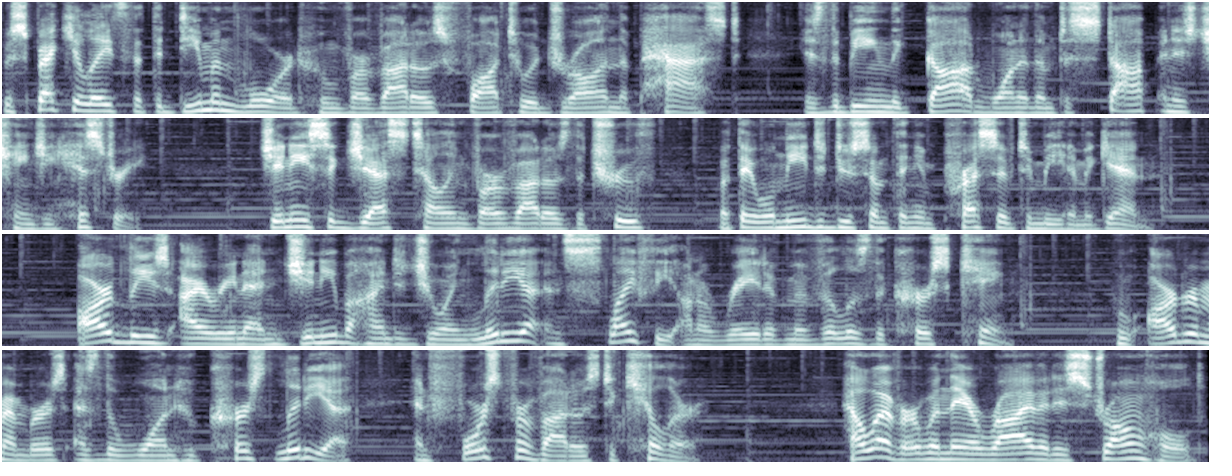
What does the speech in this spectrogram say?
who speculates that the demon lord whom Varvatos fought to a draw in the past is the being that God wanted them to stop and is changing history. Ginny suggests telling Varvatos the truth, but they will need to do something impressive to meet him again. Ard leaves Irina and Ginny behind to join Lydia and Sylphie on a raid of Mavilla's the Cursed King, who Ard remembers as the one who cursed Lydia and forced Varvatos to kill her. However, when they arrive at his stronghold,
